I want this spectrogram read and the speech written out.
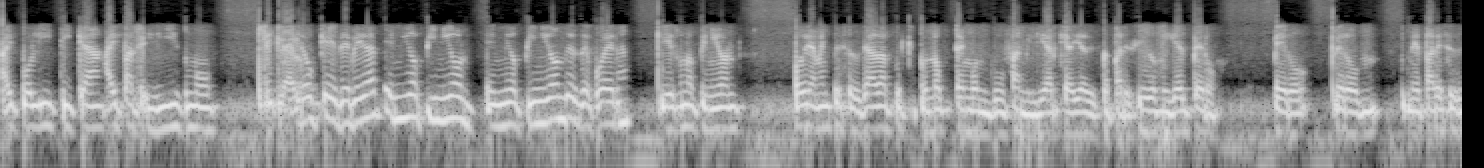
hay política, hay partidismo. sí claro Creo que de verdad, en mi opinión, en mi opinión desde fuera, que es una opinión obviamente sesgada porque pues no tengo ningún familiar que haya desaparecido, Miguel, pero pero pero me parece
